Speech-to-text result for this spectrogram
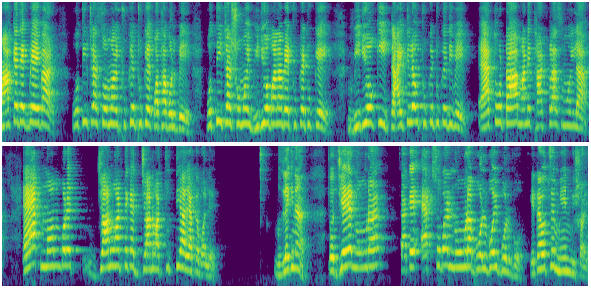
মাকে দেখবে এবার, প্রতিটা সময় ঠুকে ঠুকে কথা বলবে, প্রতিটা সময় ভিডিও বানাবে ঠুকে ঠুকে। ভিডিও কি টাইটেলেও ঠুকে ঠুকে দিবে? এতটা মানে থার্ড ক্লাস মহিলা। এক নম্বরে জানোয়ার থেকে জানোয়ার, চুতিয়া যাকে বলে। বুঝলে কি না? তো যে নোংরা তাকে একশো বার নোংরা বলবোই বলব। এটা হচ্ছে মেন বিষয়।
